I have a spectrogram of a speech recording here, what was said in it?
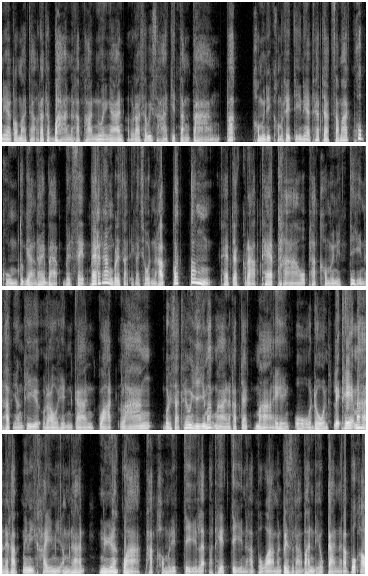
เนี่ยก็มาจากรัฐบาลนะครับผ่านหน่วยงานรัฐวิสาหกิจต่างๆพรรคคอมมิวนิสต์ของประเทศจีนเนี่ยแทบจะสามารถควบคุมทุกอย่างได้แบบเบ็ดเสร็จ แม้กระทั่งบริษัทเอกชนนะครับก็ต้องแทบจะกราบแทบเท้าพรรคคอมมิวนิสต์จีนนะครับอย่างที่เราเห็นการกวาดล้าง บริษัทเทคโนโลยีมากมายนะครับแจ็คหมาเองโอ้โดนเละเทะมากนะครับไม่มีใครมีอำนาจเหนือกว่าพรรคคอมมิวนิสต์จีนและประเทศจีนนะครับ เพราะว่ามันเป็นสถาบันเดียวกันนะครับ พวกเขา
